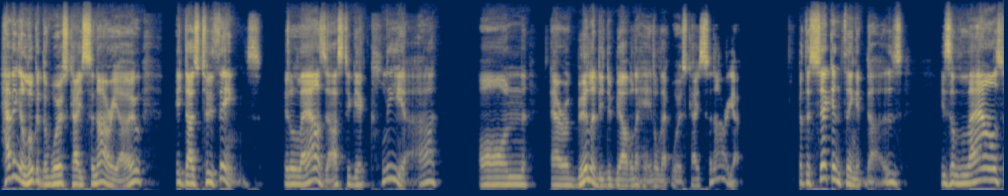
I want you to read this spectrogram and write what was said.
having a look at the worst case scenario, it does two things. It allows us to get clear on our ability to be able to handle that worst case scenario. But the second thing it does is allows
